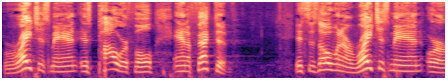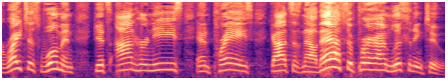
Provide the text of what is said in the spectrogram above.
righteous man is powerful and effective. It's as though when a righteous man or a righteous woman gets on her knees and prays, God says, Now that's a prayer I'm listening to.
